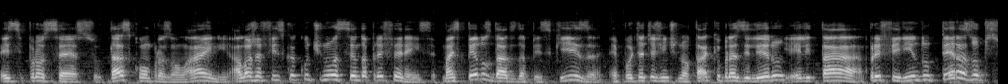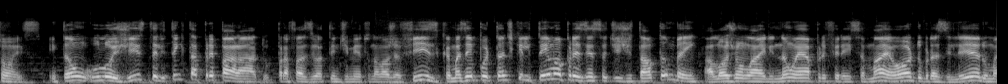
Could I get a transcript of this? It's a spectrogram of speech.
esse processo das compras online, a loja física continua sendo a preferência. Mas pelos dados da pesquisa, é importante a gente notar que o brasileiro ele está preferindo ter as opções. Então, o lojista ele tem que estar preparado para fazer o atendimento na loja física, mas é importante que ele tenha uma presença digital também. A loja online não é a preferência maior do brasileiro, mas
